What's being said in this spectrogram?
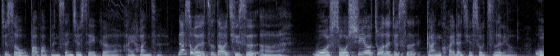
就是我爸爸本身就是一个癌患者。那时候我就知道，其实呃，我所需要做的就是赶快的接受治疗。我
